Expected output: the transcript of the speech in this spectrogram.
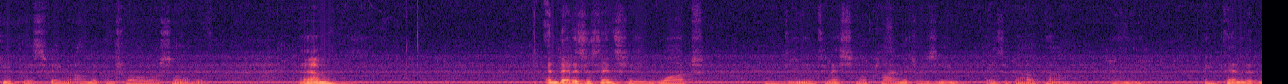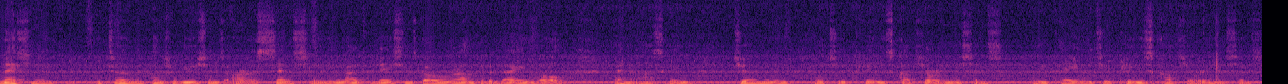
keep this thing under control or solve it. Um, and that is essentially what the international climate regime is about now. The intended nationally determined contributions are essentially the United Nations going around to the begging bowl and asking Germany, would you please cut your emissions? UK, would you please cut your emissions?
